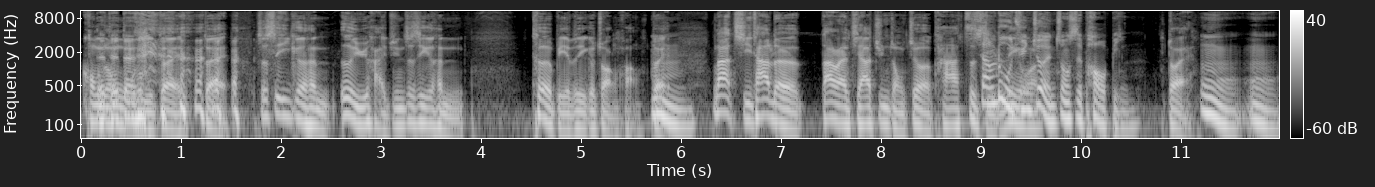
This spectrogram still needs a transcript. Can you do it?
空中武力，对。对，对，对，对，这是一个很鳄鱼海军，这是一个很。特别的一个状况，对。嗯、那其他的，当然其他军种就有他自己。像陆军就很重视炮兵，对，嗯嗯。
